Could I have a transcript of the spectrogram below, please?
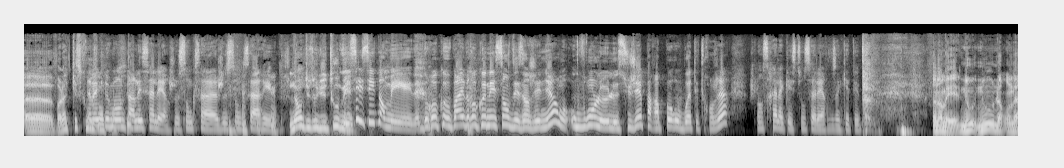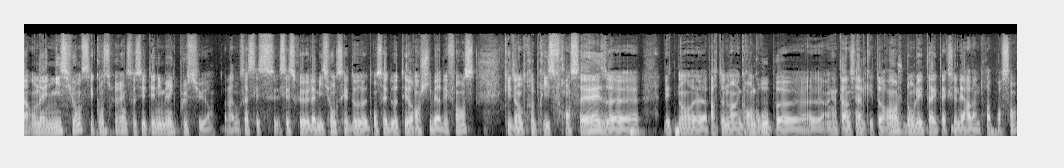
euh, voilà, qu'est-ce que vous en pensez Avec le monde par les salaires, je sens que ça, je sens que ça arrive. non, du tout, du tout. Mais si, si, si non, mais de parler de reconnaissance des ingénieurs, ouvrons le, le, sujet par rapport aux boîtes étrangères. Je lancerai la question salaire, vous inquiétez pas. Non, non, mais nous, nous, on a, on a une mission, c'est construire une société numérique plus sûre. Voilà, donc ça, c'est ce que la mission que dont s'est dotée Orange Cyberdéfense, qui est une entreprise française euh, détenant euh, appartenant à un grand groupe euh, international qui est Orange, dont l'État est actionnaire à 23%.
